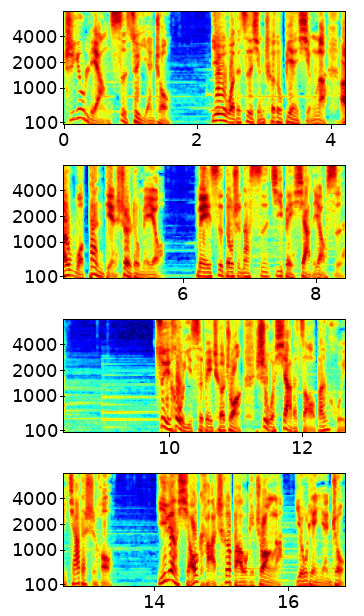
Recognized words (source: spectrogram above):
只有两次最严重。因为我的自行车都变形了，而我半点事儿都没有。每次都是那司机被吓得要死。最后一次被车撞，是我下了早班回家的时候，一辆小卡车把我给撞了，有点严重。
